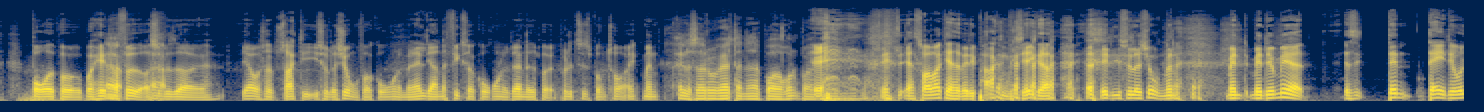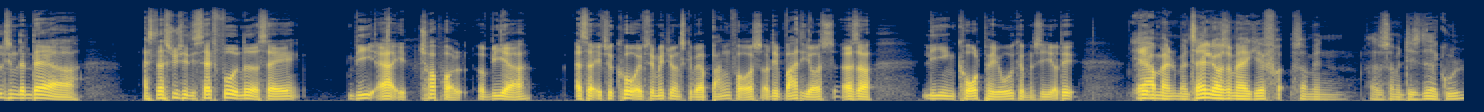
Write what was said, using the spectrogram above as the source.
båret på, på hænder ja, og fødder og ja. så videre. Jeg var så sagt i isolation for corona, men alle de andre fik så corona dernede på, på det tidspunkt, tror jeg ikke. Men, Ellers så har du været dernede og båret rundt på Jeg tror nok, jeg havde været i parken, hvis jeg ikke havde været i isolation. Men, men, men det er jo mere, altså den dag, det var ligesom den der, altså der synes jeg, de satte foden ned og sagde, vi er et tophold, og vi er altså FCK og FC Midtjylland skal være bange for os, og det var de også. Altså lige en kort periode, kan man sige. Og det, ja, det, man, man talte jo også om AGF som en, altså som en decideret guld.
